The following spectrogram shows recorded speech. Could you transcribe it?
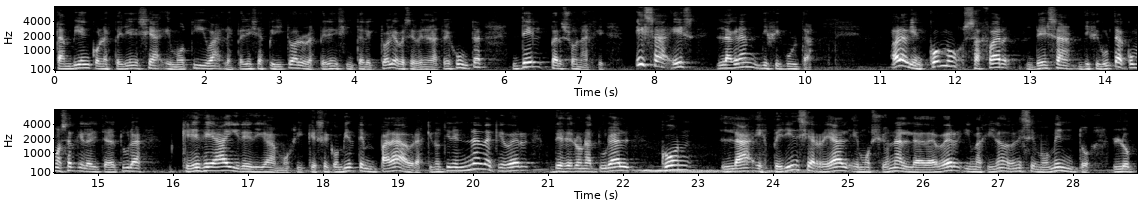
también con la experiencia emotiva, la experiencia espiritual o la experiencia intelectual, y a veces vienen las tres juntas, del personaje. Esa es la gran dificultad. Ahora bien, ¿cómo zafar de esa dificultad? ¿Cómo hacer que la literatura que es de aire, digamos, y que se convierte en palabras, que no tienen nada que ver desde lo natural con la experiencia real, emocional, la de haber imaginado en ese momento, lo,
